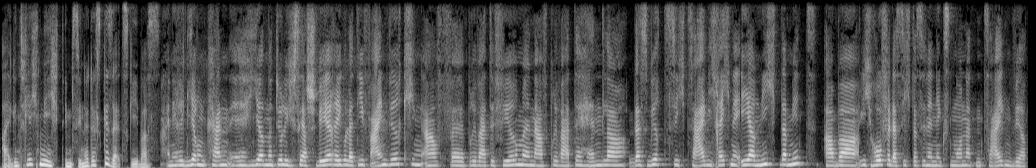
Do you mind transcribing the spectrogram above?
Eigentlich nicht im Sinne des Gesetzgebers. Eine Regierung kann äh, hier natürlich sehr schwer regulativ einwirken auf äh, private Firmen, auf private Händler. Das wird sich zeigen. Ich rechne eher nicht damit, aber ich hoffe, dass sich das in den nächsten Monaten zeigen wird.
